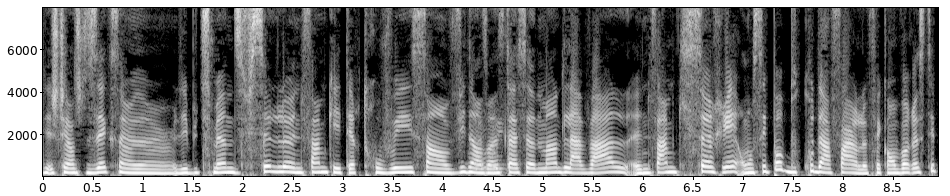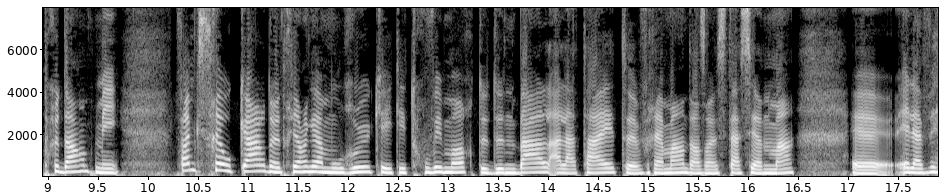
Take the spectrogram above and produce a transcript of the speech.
Je, disais que c'est un, début de semaine difficile, là, une femme qui a été retrouvée sans vie dans Ah un oui. stationnement de Laval, une femme qui serait, on sait pas beaucoup d'affaires, là, fait qu'on va rester prudente, mais une femme qui serait au cœur d'un triangle amoureux qui a été trouvée morte d'une balle à la tête, euh, vraiment dans un stationnement. Euh, elle avait,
